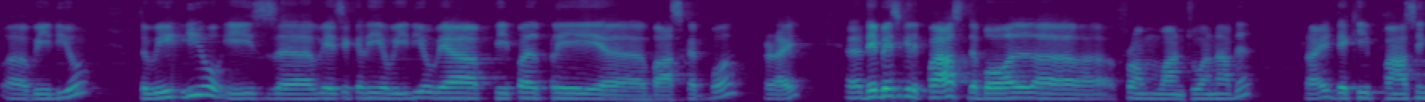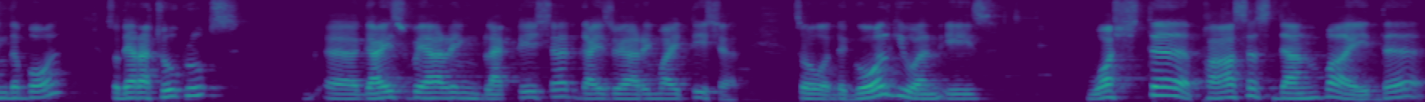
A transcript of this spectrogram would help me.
a video. The video is uh, basically a video where people play uh, basketball, right? They basically pass the ball from one to another, right? They keep passing the ball. So there are two groups: uh, guys wearing black t-shirt, guys wearing white t-shirt. So the goal given is watch the passes done by the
